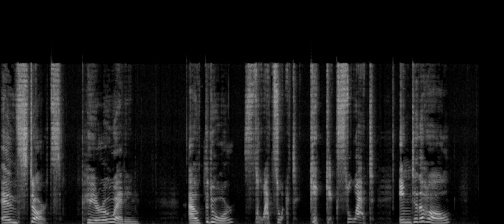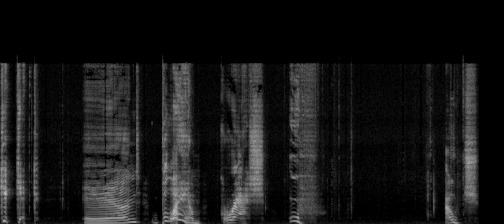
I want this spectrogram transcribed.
And starts pirouetting. Out the door. Swat, swat. Kick, kick, swat. Into the hall. Kick, kick. And blam! Crash. Oof! Ouch!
